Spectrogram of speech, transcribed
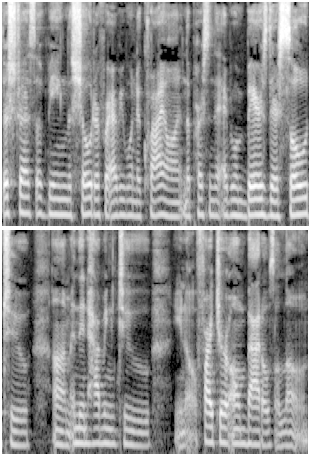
the stress of being the shoulder for everyone to cry on, and the person that everyone bears their soul to, um, and then having to, you know, fight your own battles alone.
